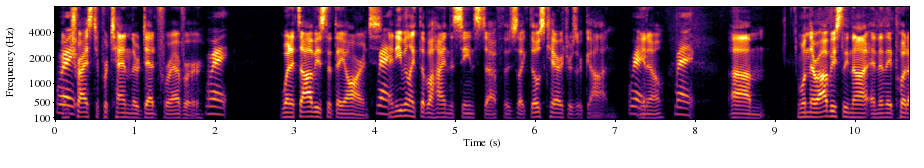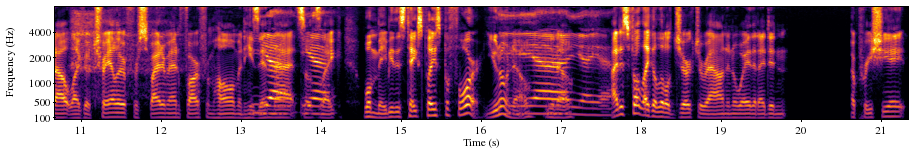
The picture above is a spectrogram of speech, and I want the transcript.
Right. and tries to pretend they're dead forever Right. when it's obvious that they aren't. Right. And even like the behind the scenes stuff, there's like those characters are gone. Right. You know? Right. Um, When they're obviously not and then they put out like a trailer for Spider Man Far From Home and he's in that. So yeah. it's like, well maybe this takes place before. You don't know. Yeah, you know? yeah, yeah. I just felt like a little jerked around in a way that I didn't appreciate.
